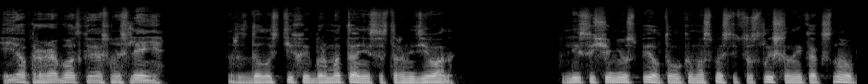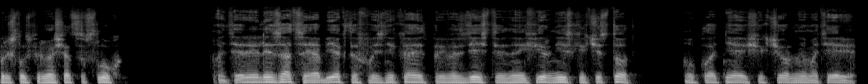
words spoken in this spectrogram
ее проработка и осмысление. Раздалось тихое бормотание со стороны дивана. Лис еще не успел толком осмыслить услышанное, как снова пришлось превращаться в слух. Материализация объектов возникает при воздействии на эфир низких частот, уплотняющих черную материю.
